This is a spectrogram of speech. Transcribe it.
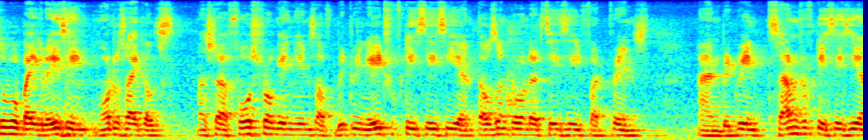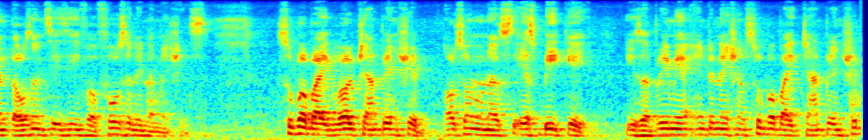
Superbike racing motorcycles must have four-stroke engines of between 850cc and 1200cc for twins and between 750cc and 1000cc for four-cylinder machines. Superbike World Championship, also known as SBK, is a premier international superbike championship.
